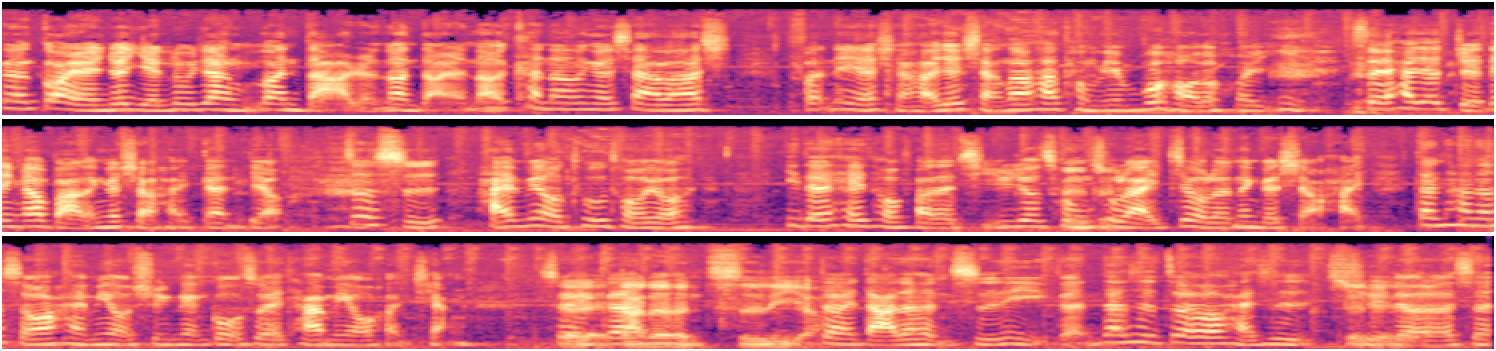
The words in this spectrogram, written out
那个怪人就沿路这样乱打人乱打人，然后看到那个下巴分裂的小孩，就想到他童年不好的回忆，所以他就决定要把那个小孩干掉。这时还没有秃头，有一堆黑头发的奇遇就冲出来救了那个小孩，但他那时候还没有训练过，所以他没有很强。所以对，打得很吃力啊。对，打得很吃力，跟但是最后还是取得了胜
